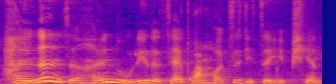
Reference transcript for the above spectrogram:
很认真、很努力的在管好自己这一片。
